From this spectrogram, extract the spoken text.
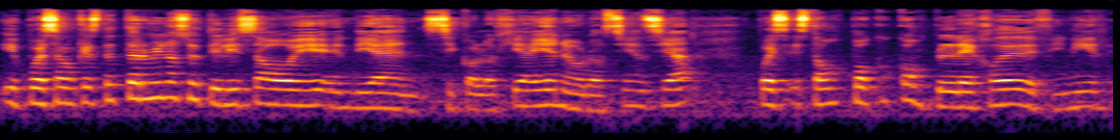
Y pues aunque este término se utiliza hoy en día en psicología y en neurociencia, pues está un poco complejo de definir.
